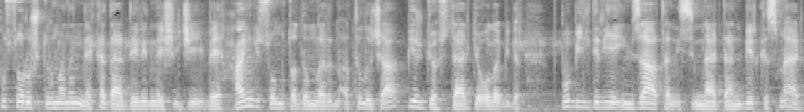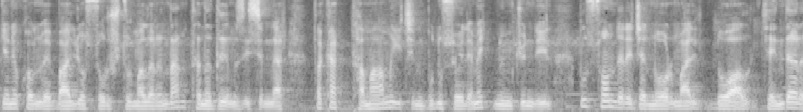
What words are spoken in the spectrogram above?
bu soruşturmanın ne kadar derinleşeceği ve hangi somut adımların atılacağı bir gösterge olabilir. Bu bildiriye imza atan isimlerden bir kısmı Ergenekon ve Balyoz soruşturmalarından tanıdığımız isimler. Fakat tamamı için bunu söylemek mümkün değil. Bu son derece normal, doğal, kendi arasında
